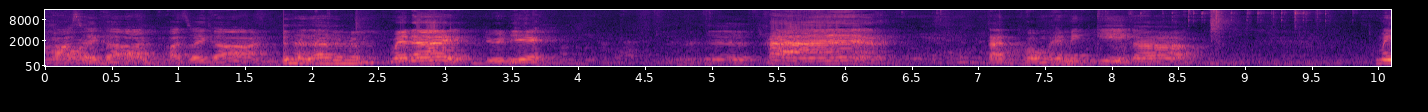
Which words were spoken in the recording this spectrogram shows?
พอใจก่อนพอใจก่อนถ่ายได้ได้ไหมไม่ได้ อยู่ดี โอเคค่ะ ตัดผมให้มิกกี้ก็ ไม่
